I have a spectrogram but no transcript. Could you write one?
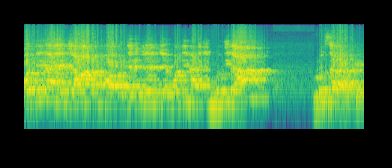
মদিনায় যাওয়ার পর দেখলেন যে মদিনার ইহুদিরা রোজা রাখে।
